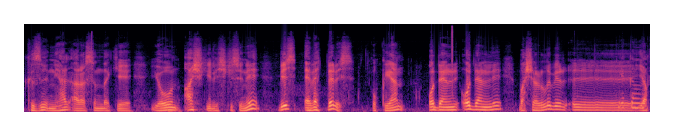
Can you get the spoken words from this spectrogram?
kızı Nihal arasındaki yoğun aşk ilişkisini biz evet deriz. Okuyan o denli o denli başarılı bir e, yap,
